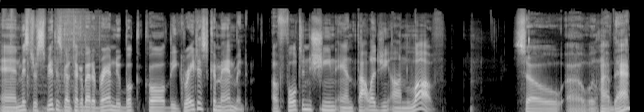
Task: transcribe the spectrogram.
And Mr. Smith is going to talk about a brand new book called The Greatest Commandment a Fulton Sheen Anthology on Love. So uh, we'll have that.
